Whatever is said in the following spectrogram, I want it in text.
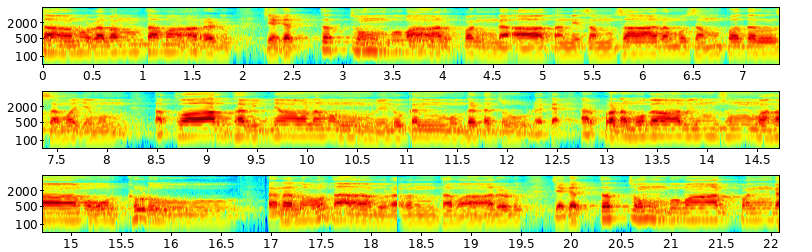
తాను రవంత మారడు జగత్తత్వంబు మార్పంగ ఆతని సంసారము సంపదల్ సమయమున్ తత్వార్థ విజ్ఞానమున్ వెనుకన్ ముందట చూడక అర్పణముగా వింసున్ మహామూర్ఖుడు. తనలో తాను రవంత మారడు జగత్తత్వంబు మార్పంగ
